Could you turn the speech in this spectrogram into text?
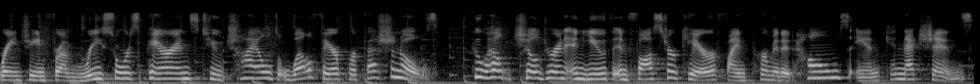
ranging from resource parents to child welfare professionals who help children and youth in foster care find permanent homes and connections.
